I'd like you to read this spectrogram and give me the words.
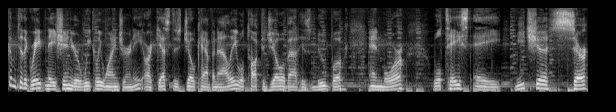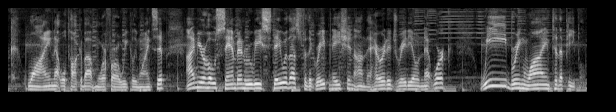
Welcome to the Grape Nation, your weekly wine journey. Our guest is Joe Campanale. We'll talk to Joe about his new book and more. We'll taste a Micha Cirque wine that we'll talk about more for our weekly wine sip. I'm your host, Sam Benrubi. Stay with us for the Grape Nation on the Heritage Radio Network. We bring wine to the people.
